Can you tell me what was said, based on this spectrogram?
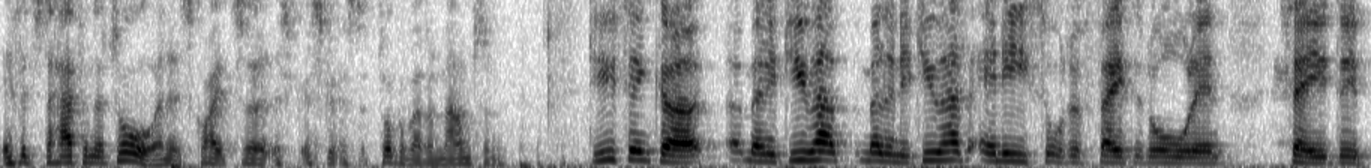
if it's to happen at all. And it's quite, uh, it's, it's, it's, talk about a mountain. Do you think, uh, Melanie, do you have, Melanie, do you have any sort of faith at all in, say, the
